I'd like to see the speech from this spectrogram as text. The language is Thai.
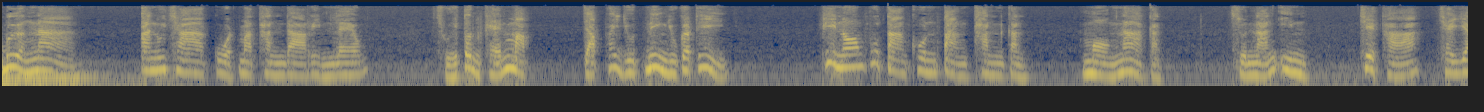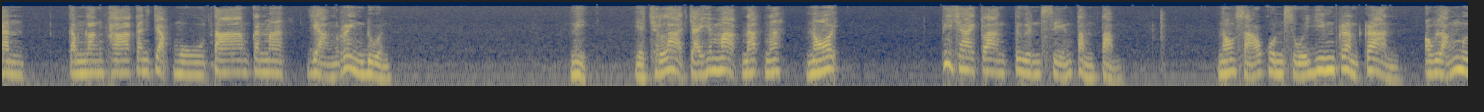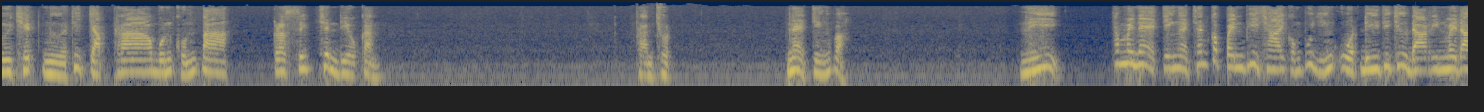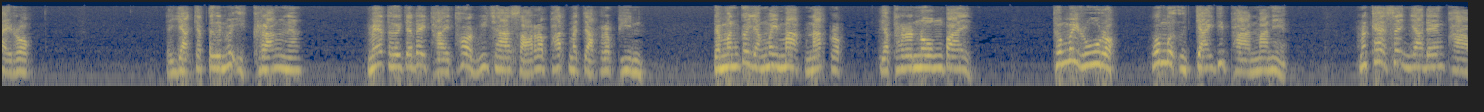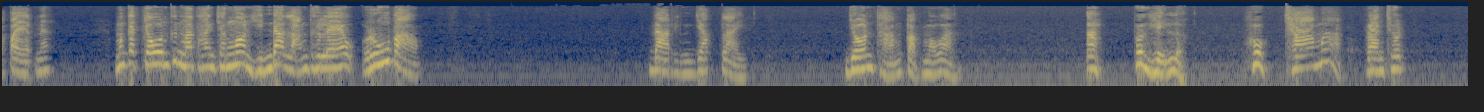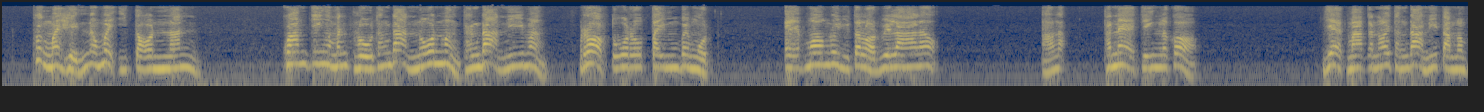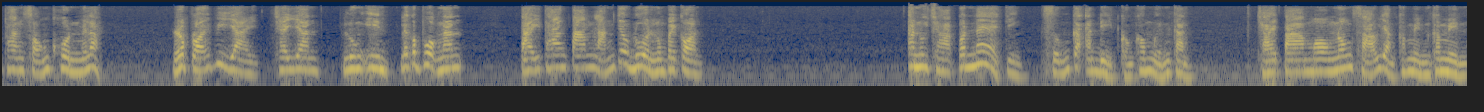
เบื้องหน้า อนุชากวดมาทันดารินแล้ว ฉวยต้นแขนหมับ จับให้หยุดนิ่งอยู่กับที่ พี่น้องผู้ต่างคนต่างทันกัน มองหน้ากัน ส่วนนานอิน เชษฐาชัยยันกำลังพากันจับหมูตามกันมาอย่างเร่งด่วน นี่อย่าชะล่าใจให้มากนักนะ น้อย พี่ชายกลางเตือนเสียงต่ำๆน้องสาวคนสวยยิ้มกร้านๆ เอาหลังมือเช็ดเหงื่อที่จับพราวบนขนตากระซิบเช่นเดียวกันพรานชด แน่จริงหรือเปล่า นี่ ถ้าไม่แน่จริงอะ ฉันก็เป็นพี่ชายของผู้หญิงอวดดีที่ชื่อดารินไม่ได้หรอก แต่อยากจะเตือนไว้อีกครั้งนะ แม้เธอจะได้ถ่ายทอดวิชาสารพัดมาจากระพิน แต่มันก็ยังไม่มากนักหรอก อย่าทรนงไป เธอไม่รู้หรอก ว่าเมื่ออึดใจที่ผ่านมาเนี่ย มันแค่เส้นยาแดงผ่าแปดนะ มันกระโจนขึ้นมาทางชะง่อนหินด้านหลังเธอแล้ว รู้เปล่า ดารินยักไหลย้อนถามกลับมาว่าอะเพิ่งเห็นเหรอโหช้ามากรานชด เพิ่งมาเห็นเอาไม่อีตอนนั้น ความจริงอะมันโผล่ทางด้านโน้นมั่งทางด้านนี้มั่ง รอบตัวเราเต็มไปหมด แอบมองเราอยู่ตลอดเวลาแล้ว เอาละถ้าแน่จริงแล้วก็ แยกมากันน้อยทางด้านนี้ตามลำพังสองคนไหมล่ะ เราปล่อยให้พี่ใหญ่ชายัน ลุงอินแล้วก็พวกนั้นไต่ทางตามหลังเจ้าด้วนลงไปก่อน อนุชาก็แน่จริง สมกับอดีตของเขาเหมือนกัน ชายตามองน้องสาวอย่างขม็นขม็น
